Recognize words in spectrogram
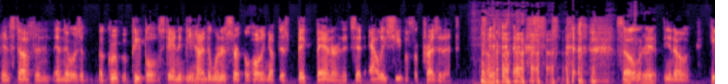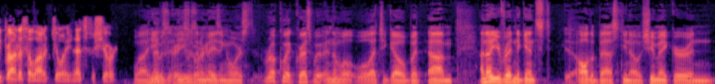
and stuff, and and there was a, a group of people standing behind the winner's circle holding up this big banner that said Alysheba for president. so it, you know, he brought us a lot of joy. That's for sure. Well, he That's was a great he was an amazing horse. Real quick, Chris, we, and then we'll we'll let you go. But um, I know you've ridden against all the best. You know, Shoemaker and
